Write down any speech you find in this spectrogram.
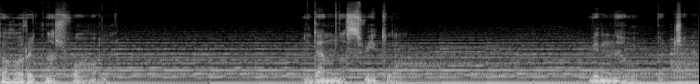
То горить наш вогонь денне світло. Він не обпече.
